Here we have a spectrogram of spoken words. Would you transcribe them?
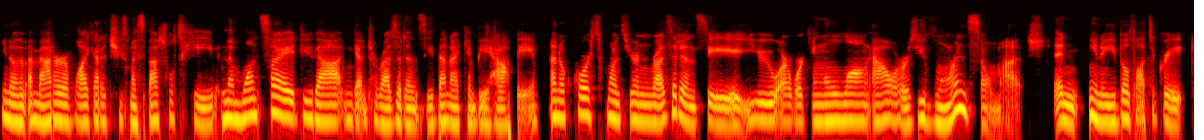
you know, a matter of, well, I got to choose my specialty. And then once I do that and get into residency, then I can be happy. And of course, once you're in residency, you are working long hours. You've learned so much and, you know, you build lots of great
